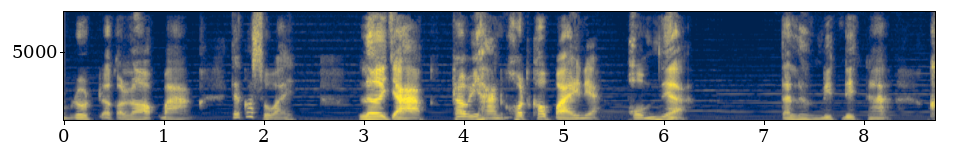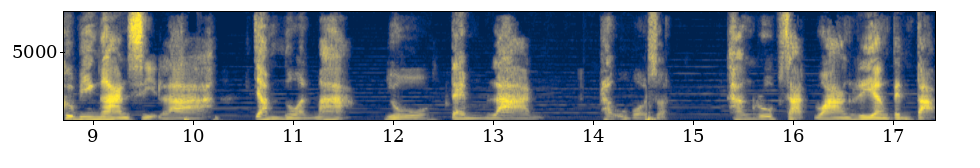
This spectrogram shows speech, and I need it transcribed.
ำรุดแล้วก็ลอกบ้าง แต่ก็สวย เลยจากพระวิหารคดเข้าไปเนี่ย ผมเนี่ยตะลึงนิดๆนะคือมีงานศิลาจำนวนมาก อยู่เต็มลาน พระอุโบสถ ทั้งรูปสัตว์วางเรียงเป็นตับ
